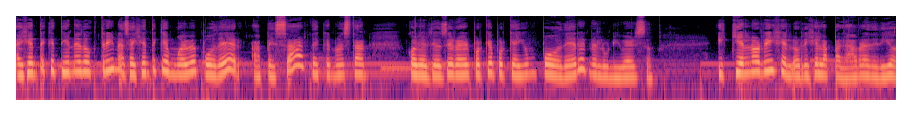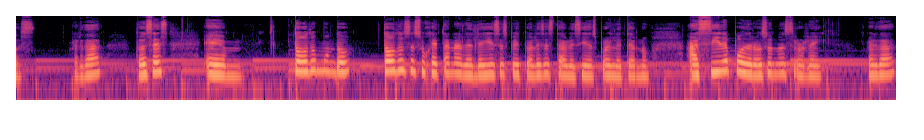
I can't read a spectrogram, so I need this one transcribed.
hay gente que tiene doctrinas, hay gente que mueve poder a pesar de que no están con el Dios de Israel. ¿Por qué? Porque hay un poder en el universo. ¿Y quién lo rige? Lo rige la palabra de Dios, ¿verdad? Entonces, eh, todo mundo, todos se sujetan a las leyes espirituales establecidas por el Eterno. Así de poderoso es nuestro Rey. ¿verdad?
